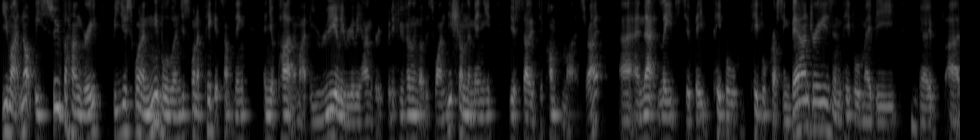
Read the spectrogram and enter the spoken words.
You might not be super hungry, but you just want to nibble and just want to pick at something, and your partner might be really really hungry. But if you've only got this one dish on the menu, you're starting to compromise, right? Uh, and that leads to be, people people crossing boundaries and people maybe you know uh,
